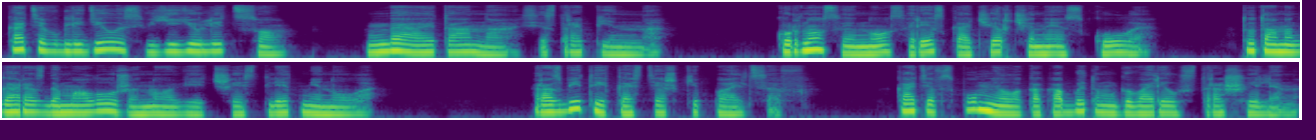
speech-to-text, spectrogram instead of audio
Катя вгляделась в ее лицо. Да, это она, сестра Пинна. Курносый нос, резко очерченные скулы. Тут она гораздо моложе, но ведь шесть лет минуло. Разбитые костяшки пальцев. Катя вспомнила, как об этом говорил Страшилин.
